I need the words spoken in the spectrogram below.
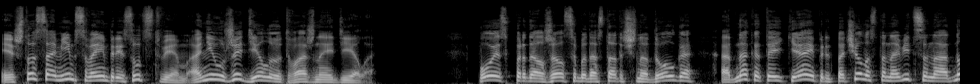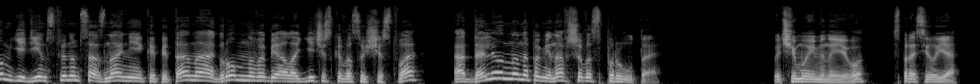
и что самим своим присутствием они уже делают важное дело. Поиск продолжался бы достаточно долго, однако Тейкиай предпочел остановиться на одном единственном сознании капитана огромного биологического существа, отдаленно напоминавшего спрута. «Почему именно его?» — спросил я.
